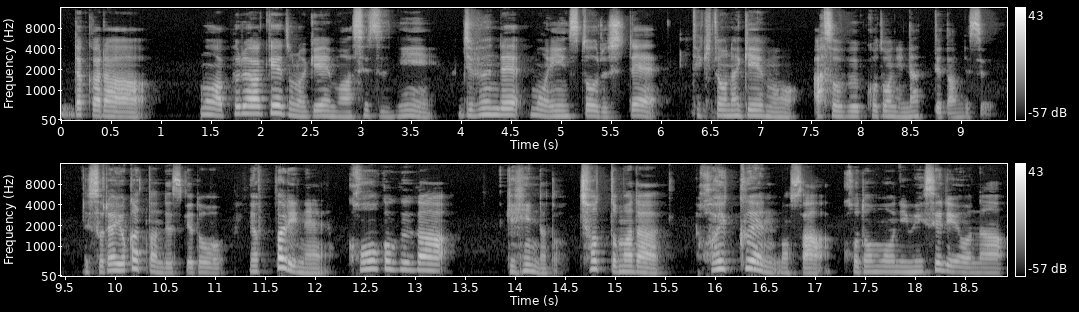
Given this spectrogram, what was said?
だから、もう Apple Arcade のゲームはせずに、自分でもうインストールして適当なゲームを遊ぶことになってたんですよ。で、それは良かったんですけど、やっぱりね、広告が下品だと。ちょっとまだ保育園のさ、子供に見せるような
